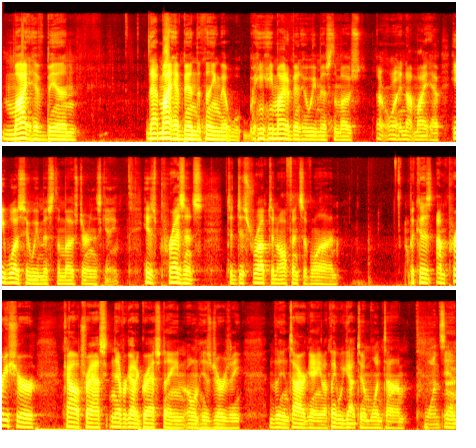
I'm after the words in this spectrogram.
might have been. That might have been the thing that he, he might have been who we missed the most. Or well, not might have. He was who we missed the most during this game. His presence to disrupt an offensive line. Because I'm pretty sure Kyle Trask never got a grass stain on his jersey the entire game. I think we got to him one time. One side. And,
